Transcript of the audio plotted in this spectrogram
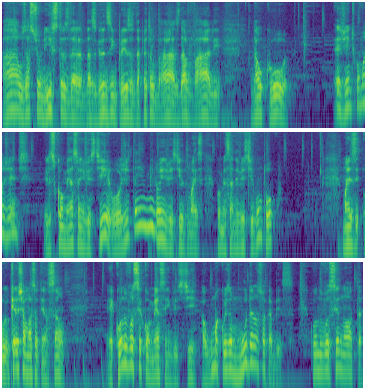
ah, os acionistas da, das grandes empresas, da Petrobras, da Vale, da Alcoa, é gente como a gente. Eles começam a investir, hoje tem milhões investidos, mas começaram a investir com um pouco. Mas eu quero chamar sua atenção, é quando você começa a investir, alguma coisa muda na sua cabeça. Quando você nota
